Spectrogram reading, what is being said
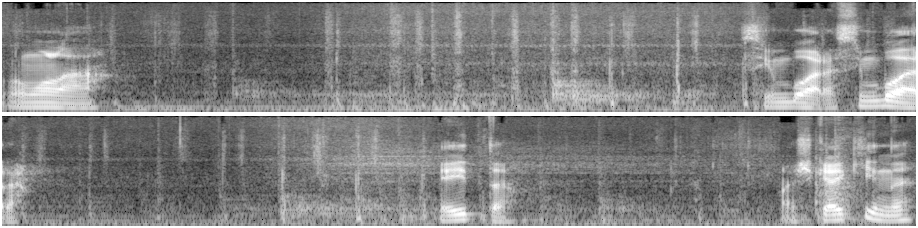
Vamos lá. Simbora, simbora. Eita. Acho que é aqui, né?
